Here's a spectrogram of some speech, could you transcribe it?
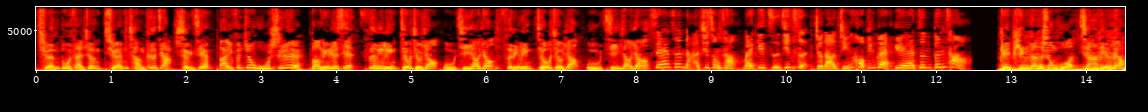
全部散称全场特价，省钱百分之五十。报名热线：四零零九九幺五七幺幺，四零零九九幺五七幺幺。山城纳曲虫草，买给自己吃，就到金河宾馆原真本草。给平淡的生活加点料，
